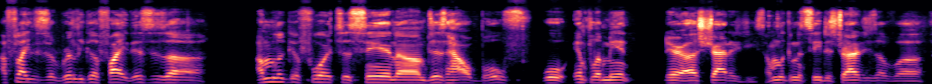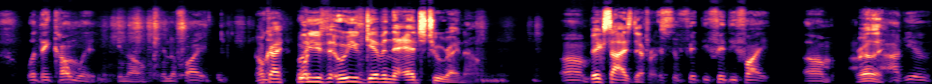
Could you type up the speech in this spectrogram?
I feel like this is a really good fight. This is uh I'm looking forward to seeing um just how both will implement their uh, strategies. I'm looking to see the strategies of uh what they come with, you know, in the fight. Okay, who do you th- who are you giving the edge to right now? Um Big size difference. it's a 50-50 fight. Um Really? I, give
